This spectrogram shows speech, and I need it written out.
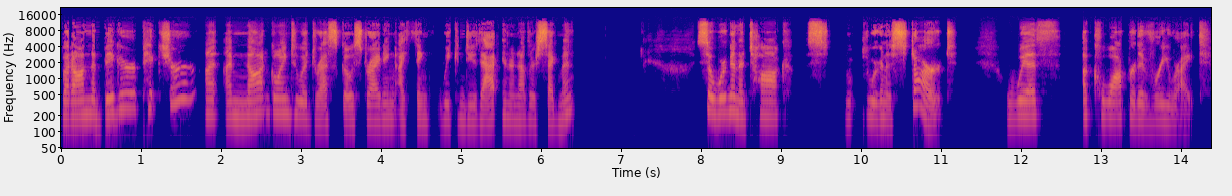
But on the bigger picture, I, I'm not going to address ghostwriting. I think we can do that in another segment. So we're going to talk, we're going to start with a cooperative rewrite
